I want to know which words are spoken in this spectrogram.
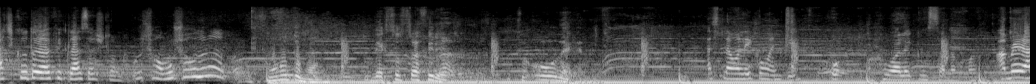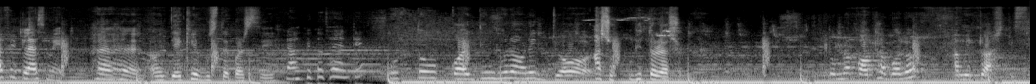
আজকেও তো রাফি ক্লাস আসলো না। কোনো সমস্যা হলো না? ফোনও তো বন্ধ। তুই দেখছস ট্রাফিরে ও দেখেন আসসালামু আলাইকুম আন্টি। ওয়ালাইকুম সালাম। আমরা রাফির ক্লাসমেট হ্যাঁ হ্যাঁ আমি দেখে বুঝতে পারছি। রাফি কোথায় আন্টি? ওর তো কয়েকদিন ধরে অনেক জ্বর। আসো ভিতরে আসো। তোমরা কথা বলো আমি একটু আসতেছি।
